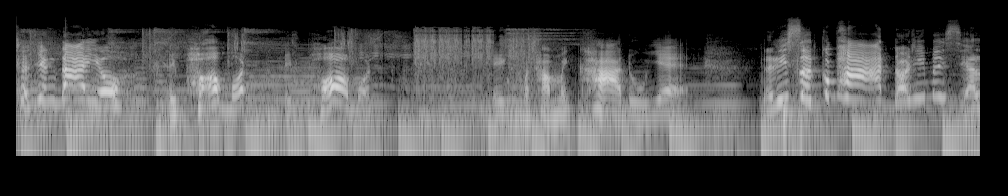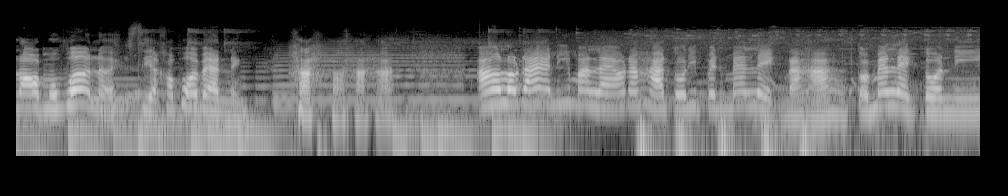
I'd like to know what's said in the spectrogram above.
ฉันยังได้อยู่ ไอพ่อมด ไอพ่อมด เองมาทำให้ข้าดูแย่ในที่สุดก็ผ่านโดยที่ไม่เสียรอมโอเวอร์เลย เสียข้าวโพดแบนหนึ่งฮ่าฮ่าฮ่าฮ่าเอาเราได้อันนี้มาแล้วนะคะ ตัวที่เป็นแม่เหล็กนะคะ ตัวแม่เหล็กตัวนี้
